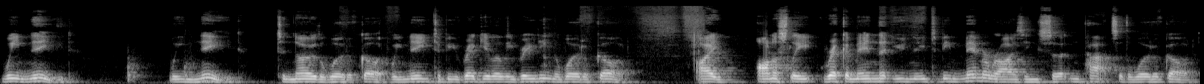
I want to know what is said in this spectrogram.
we need, we need to know the Word of God. We need to be regularly reading the Word of God. I honestly recommend that you need to be memorizing certain parts of the Word of God.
